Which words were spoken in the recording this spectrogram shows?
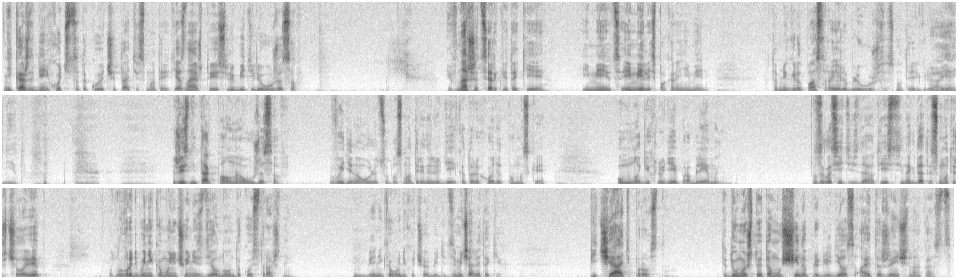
Не каждый день хочется такое читать и смотреть. Я знаю, что есть любители ужасов – и в нашей церкви такие имеются, имелись, по крайней мере. Кто мне говорил, пастор, а я люблю ужасы смотреть. Говорю, а я нет. Жизнь не так полна ужасов. Выйди на улицу, посмотри на людей, которые ходят по Москве. У многих людей проблемы. Но согласитесь, да, вот есть иногда ты смотришь, человек, вот, ну вроде бы никому ничего не сделал, но он такой страшный. Я никого не хочу обидеть. Замечали таких? Печать просто. Ты думаешь, что это мужчина пригляделся, а это женщина, оказывается.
